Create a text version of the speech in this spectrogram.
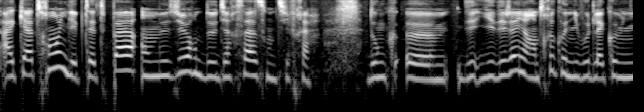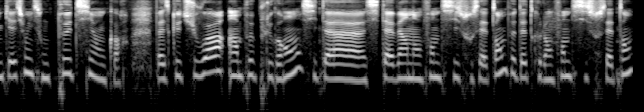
À 4 ans, il est peut-être pas en mesure de dire ça à son petit frère. Donc, euh, il y a déjà, il y a un truc au niveau de la communication, ils sont petits encore. Parce que tu vois, un peu plus grand, si tu si avais un enfant de 6 ou 7 ans, peut-être que l'enfant de 6 ou 7 ans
